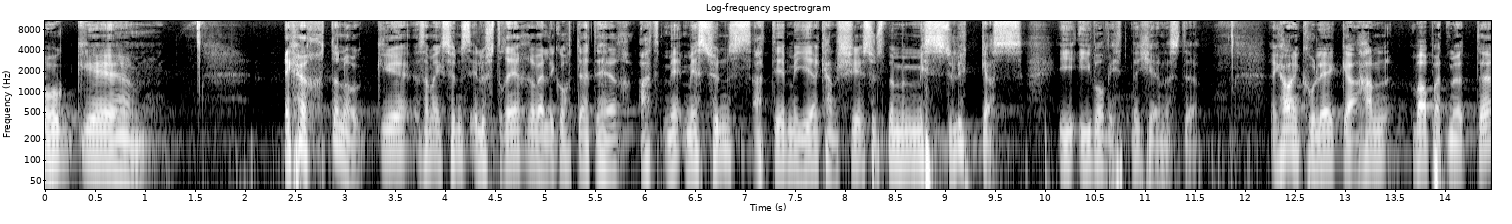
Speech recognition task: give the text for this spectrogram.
Og uh, jeg hørte noe som jeg syns illustrerer veldig godt dette her, at vi, vi syns at det vi gjør, kanskje syns vi mislykkes i, i vår vitnetjeneste. Jeg har en kollega han var på et møte,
